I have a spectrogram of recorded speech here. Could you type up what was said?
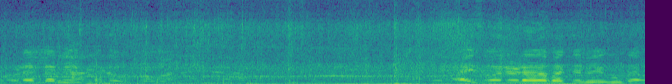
ഇവിടെ എല്ലാം മീൻ പിടുത്തം ഐസ് പോലെ ഇടാതെ പച്ച മീൻ കൂട്ടാൻ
